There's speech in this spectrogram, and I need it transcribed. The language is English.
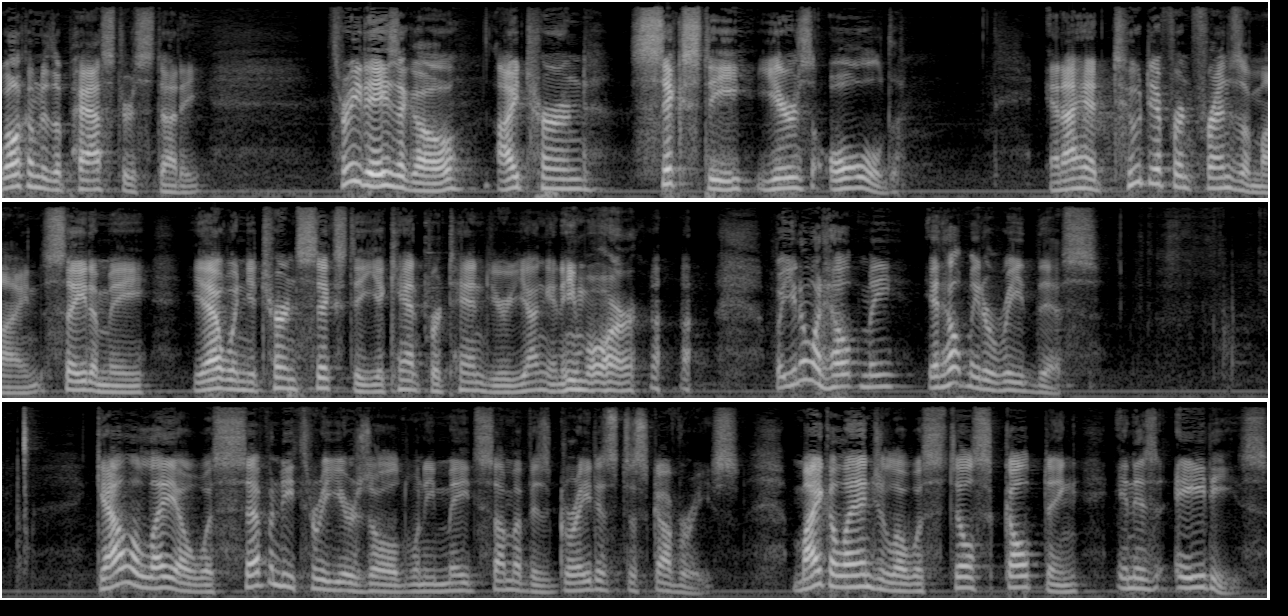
Welcome to the Pastor's Study. Three days ago, I turned 60 years old. And I had two different friends of mine say to me, Yeah, when you turn 60, you can't pretend you're young anymore. but you know what helped me? It helped me to read this. Galileo was 73 years old when he made some of his greatest discoveries. Michelangelo was still sculpting in his 80s.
